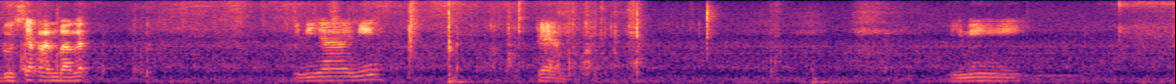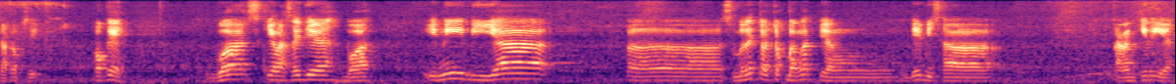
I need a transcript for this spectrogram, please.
dusnya keren banget. Ininya ini. Damn. Ini cakep sih. Oke gua sekilas aja ya bahwa ini dia eh, sebenarnya cocok banget yang dia bisa kanan kiri ya.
